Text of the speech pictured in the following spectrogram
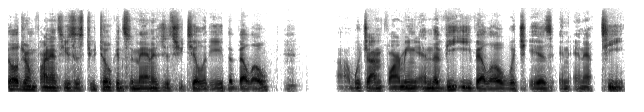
Velodrome Finance uses two tokens to manage its utility, the Velo, uh, which I'm farming, and the VE Velo, which is an NFT.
